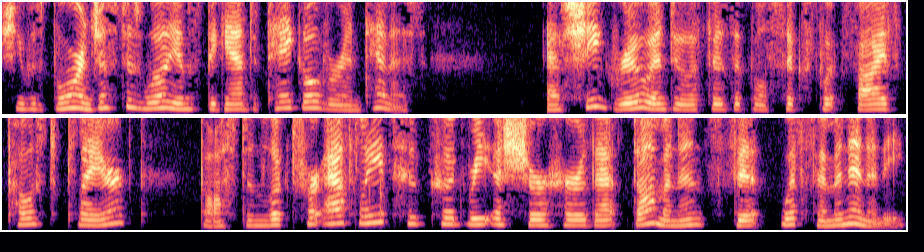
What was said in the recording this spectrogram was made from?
she was born just as Williams began to take over in tennis, As she grew into a physical six foot five post player, Boston looked for athletes who could reassure her that dominance fit with femininity.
